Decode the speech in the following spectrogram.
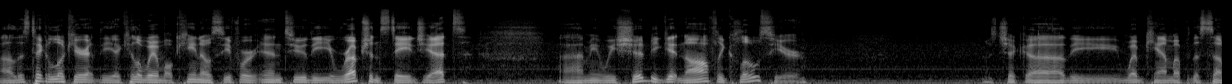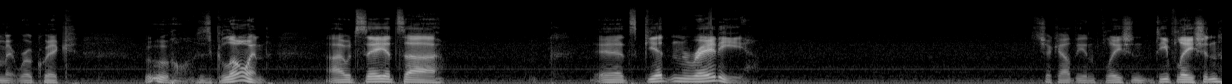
Uh, let's take a look here at the Kilauea volcano, see if we're into the eruption stage yet. I mean, we should be getting awfully close here. Let's check uh, the webcam up at the summit real quick. Ooh, it's glowing. I would say it's uh it's getting ready. Let's check out the inflation deflation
